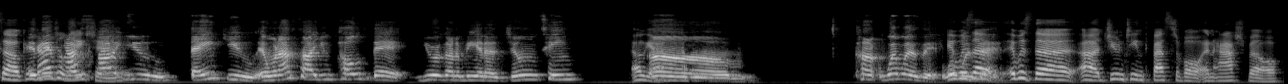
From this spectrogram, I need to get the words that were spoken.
So And when I congratulations. saw you, thank you. And when I saw you post that you were going to be at a Juneteenth, oh yeah. um, con- what was it? What it was, a that? it was the uh, Juneteenth festival in Asheville.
